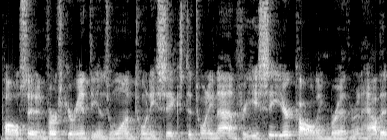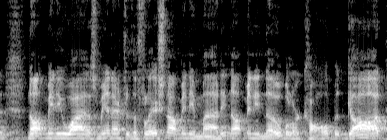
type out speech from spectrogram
Paul said in 1 Corinthians 1 26 to 29, For ye see your calling, brethren, how that not many wise men after the flesh, not many mighty, not many noble are called, but God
